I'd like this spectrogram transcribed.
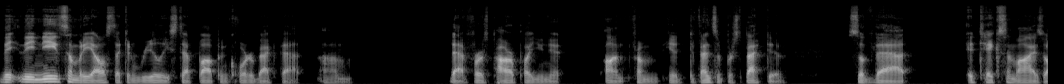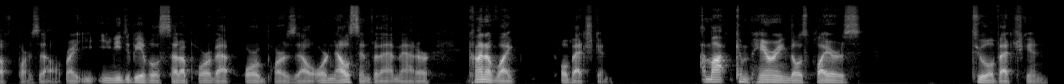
they they need somebody else that can really step up and quarterback that um that first power play unit on from a defensive perspective, so that it takes some eyes off Barzal, right? You, you need to be able to set up Horvat or Barzal or Nelson for that matter, kind of like Ovechkin. I'm not comparing those players to Ovechkin,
